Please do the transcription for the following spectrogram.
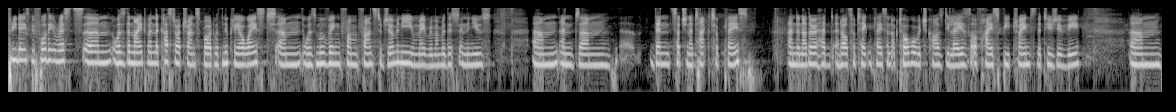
Three days before the arrests um, was the night when the Castor transport with nuclear waste um, was moving from France to Germany. You may remember this in the news. Um, and um, then such an attack took place. And another had, had also taken place in October, which caused delays of high speed trains, the TGV. Um,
